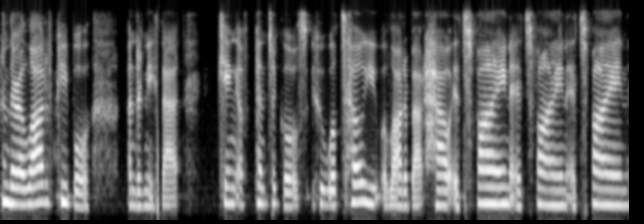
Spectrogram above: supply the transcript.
And there are a lot of people underneath that. King of Pentacles, who will tell you a lot about how it's fine, it's fine, it's fine.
